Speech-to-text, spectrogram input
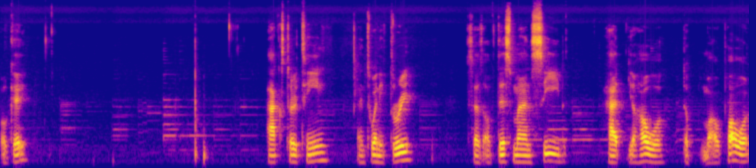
okay? Acts 13 and 23 says, Of this man's seed had Yahawah the power,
